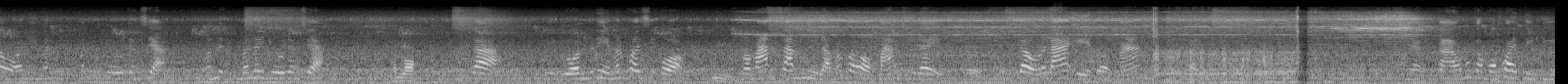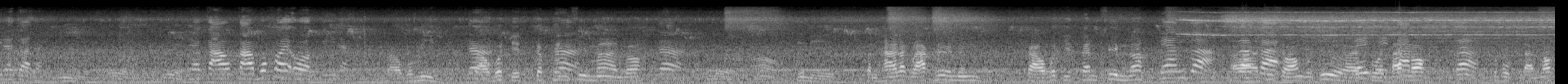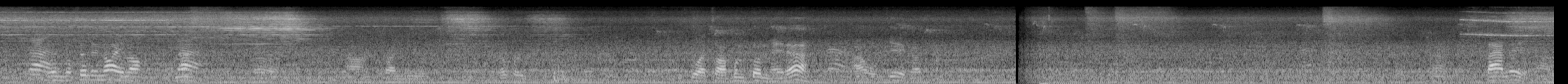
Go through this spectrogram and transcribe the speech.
แล้วอันนี้มันมันอยู่จังเสียมันมันเลยอยู่จังเสียมันล็อกจ้ะอีกโยนนี่มันค่อยสิออกอืมประมาณซ้ำนี่แหละมันก็ออกมาสิได้เออแล้วเวลาเอดออกมาเนี่ยกาวมันก็บ่ค่อยติดดีนะจ๊ะน่ะอืมเออเออเนี่ยกาวกาวบ่ค่อยออกดีน่ะกาวบ่มีจ้ะกาวบ่ติดกับแผ่นจ้ะฟิล์มม่านบ่จ้ะเอออ้าวที่นี่ปัญหาหลักๆคือหนึ่ง กาวบ่ติดแผ่นฟิล์มเนาะแม่นจ้ะอ่าแล้วก็ที่สองก็คือไอ้ไอ้ตัวที่ตัดล็อกจ้ะระบบตัดล็อกจ้ะเพิ่นก็ตัวน้อยๆล็อกจ้ะนะเอออ่าตอนนี้เราก็ตรวจสอบเบื้องต้นให้เด้อจ้ะเอาโอเคครับอ่าตาเลยอ่า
